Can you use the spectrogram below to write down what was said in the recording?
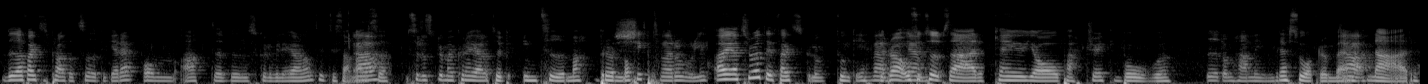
Vi har faktiskt pratat tidigare om att vi skulle vilja göra någonting tillsammans. Ja. Så då skulle man kunna göra typ intima bröllop. Shit vad roligt. Ja, jag tror att det faktiskt skulle funka jättebra. Och Verkligen. så typ så här kan ju jag och Patrick bo i de här mindre sovrummen Ja. när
